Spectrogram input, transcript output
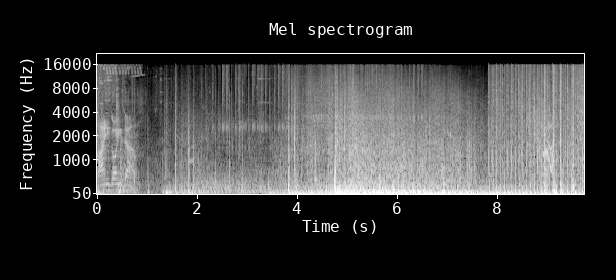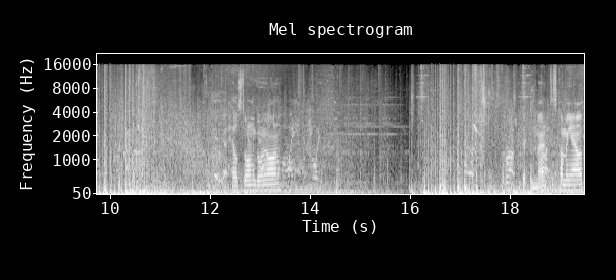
Mine going down. Got Hellstorm going on. Got the Mantis coming out.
